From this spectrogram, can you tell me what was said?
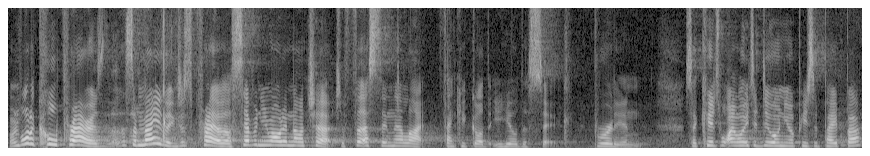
I mean, what a cool prayer is that? That's amazing, just prayer. A seven year old in our church, the first thing they're like, Thank you, God, that you heal the sick. Brilliant. So, kids, what I want you to do on your piece of paper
